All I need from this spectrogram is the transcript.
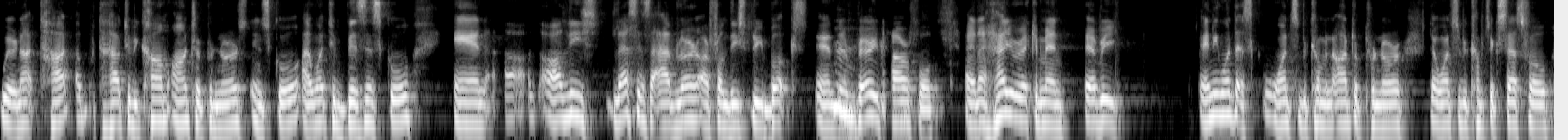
We are not taught how to become entrepreneurs in school. I went to business school and uh, all these lessons that I've learned are from these three books and they're mm. very powerful. And I highly recommend every anyone that wants to become an entrepreneur that wants to become successful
